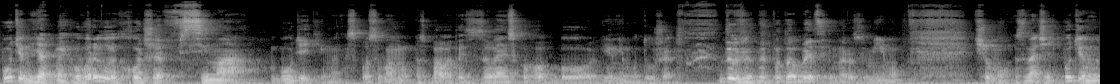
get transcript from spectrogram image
Путін, як ми й говорили, хоче всіма будь-якими способами позбавитись Зеленського, бо він йому дуже, дуже не подобається, і ми розуміємо. Чому? Значить, Путін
